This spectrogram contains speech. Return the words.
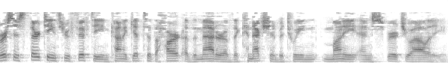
Verses 13 through 15 kind of get to the heart of the matter of the connection between money and spirituality.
